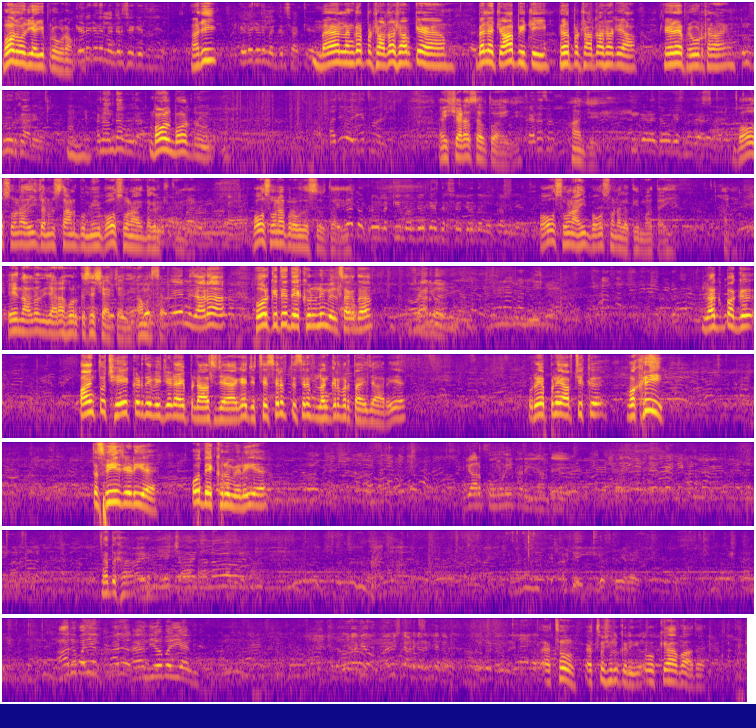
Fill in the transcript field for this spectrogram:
ਬਹੁਤ ਵਧੀਆ ਜੀ ਪ੍ਰੋਗਰਾਮ। ਕਿਹੜੇ ਕਿਹੜੇ ਲੰਗਰ ਛਕੇ ਤੁਸੀਂ ਇੱਥੇ? ਹਾਂਜੀ? ਕਿਹੜੇ ਕਿਹੜੇ ਲੰਗਰ ਛਕੇ ਮੈਂ ਲੰਗਰ ਪ੍ਰਸ਼ਾਦਾ ਛਕ ਕੇ ਆਇਆ। ਪਹਿਲੇ ਚਾਹ ਪੀਤੀ ਫਿਰ ਪ੍ਰਸ਼ਾਦਾ ਛਕਿਆ ਫਿਰ ਇਹ ਫਰੂਟ ਖਾਏ ਹੁਣ ਫਰੂਟ ਖਾ ਰਹੇ ਹੋ? ਆਨੰਦ ਆ ਪੂਰਾ? ਬਹੁਤ ਬਹੁਤ। ਹਾਜੀ ਭਾਜੀ ਕਿੱਥੋਂ ਆਏ? ਅਸੀਂ ਸ਼ਹਿਰਾ ਸਾਹਿਬ ਤੋਂ ਆਏ ਜੀ। ਕਿਹੜਾ ਸਾਹਿਬ? ਹਾਂਜੀ। ਕੀ ਕਹਿਣਾ ਚਾਹੋਗੇ ਇਸ ਨਜ਼ਾਰੇ ਬਹੁਤ ਸੋਹਣਾ ਜੀ ਜਨਮ ਸਥਾਨ ਭੂਮੀ ਬਹੁਤ ਸੋਹਣਾ ਨਗਰ ਜੀ। ਬਹੁਤ ਸੋਹਣਾ ਪ੍ਰਭੂ ਦੱਸਦਾ ਜੀ। ਤਾਂ ਆਪਣੇ ਲੱਕੀ ਮੰਨਦੇ ਹੋ ਕਿ ਦਰਸ਼ਨ ਕਰਨ ਦਾ ਮੌਕਾ ਮਿਲਿਆ? ਬਹੁਤ ਸੋਹਣਾ ਜੀ ਬਹੁਤ ਸੋਹਣਾ ਲੱਗੀ ਮਾਤਾ ਜੀ। ਹਾਂਜੀ ਇਹ ਨਾਲ ਦਾ ਨਜ਼ਾਰਾ ਹੋਰ ਕਿਸੇ ਸ਼ਹਿਰ ਚ ਨਹੀਂ ਅੰਮ੍ਰਿਤਸਰ। ਇਹ ਨਜ਼ਾਰਾ ਹੋਰ ਕਿਤੇ ਦੇਖਣ ਨੂੰ ਨਹੀਂ ਮਿਲ ਸਕਦਾ। ਲਗਭਗ 5 ਤੋਂ 6 ਏਕੜ ਦੇ ਵਿੱਚ ਜਿਹੜਾ ਇਹ ਪੰਡਾਲ ਸਜਾਇਆ ਗਿਆ ਜਿੱਥੇ ਸਿਰਫ ਤੇ ਸਿਰਫ ਲੰਗਰ ਵਰਤਾਏ ਜਾ ਰਹੇ ਹੈ ਔਰ ਇਹ ਆਪਣੇ ਆਪ ਚ ਇੱਕ ਵੱਖਰੀ ਤਸਵੀਰ ਜਿਹੜੀ ਹੈ ਉਹ ਦੇਖਣ ਨੂੰ ਮਿਲੀ ਹੈ। ਯਾਰ ਫੋਨ ਹੀ ਕਰੀ ਜਾਂਦੇ। ਮੈਂ ਦਿਖਾ ਆਜੋ ਭਾਈ ਆਜੋ। ਆਂਦੀ ਹੋ ਭਾਈ ਆਂਦੀ ਇੱਥੋਂ ਇੱਥੋਂ ਸ਼ੁਰੂ ਕਰੀਏ। ਉਹ ਕੀ ਬਾਤ ਹੈ।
